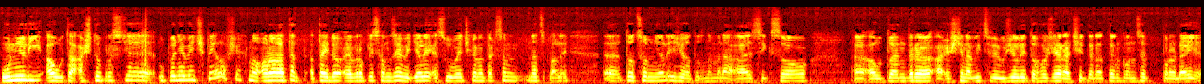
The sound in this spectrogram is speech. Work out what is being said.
unilý auta, až to prostě úplně vyčpělo všechno. Ono a, ta, a tady do Evropy samozřejmě viděli SUVčka, no tak sem nadspali eh, to, co měli, že jo, to znamená ASXO, Outlander a ještě navíc využili toho, že radši teda ten koncept prodají eh,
